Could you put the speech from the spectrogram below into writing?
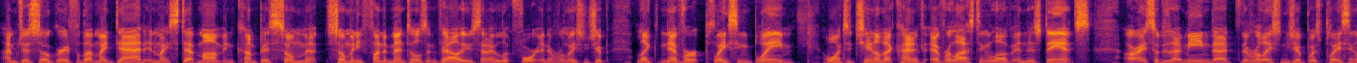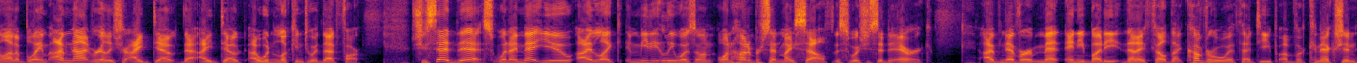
I'm just so grateful that my dad and my stepmom encompass so, ma- so many fundamentals and values that I look for in a relationship, like never placing blame. I want to channel that kind of everlasting love in this dance. All right, so does that mean that the relationship was placing a lot of blame? I'm not really sure. I doubt that. I doubt. I wouldn't look into it that far. She said this When I met you, I like immediately was on 100% myself. This is what she said to Eric. I've never met anybody that I felt that comfortable with, that deep of a connection.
